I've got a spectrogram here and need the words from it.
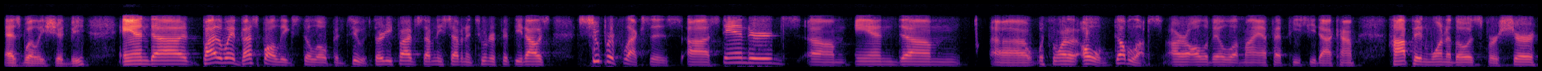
as well he should be. And uh, by the way, best ball league's still open too. Thirty-five, seventy-seven, and two hundred fifty dollars. Super flexes, uh, standards, um, and um, uh, what's the one? Oh, double ups are all available at myffpc.com. Hop in one of those for sure.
